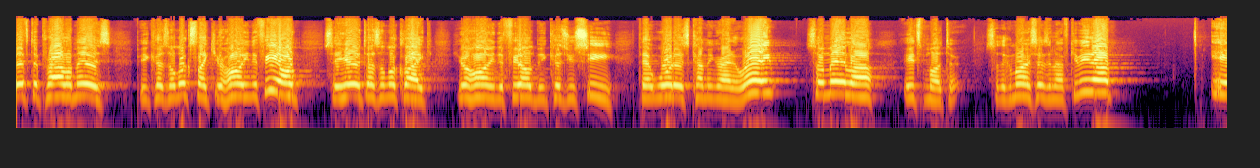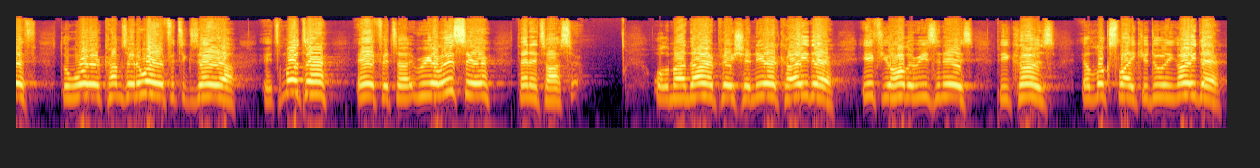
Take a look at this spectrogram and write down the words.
if the problem is because it looks like you're hoeing the field, so here it doesn't look like you're hoeing the field because you see that water is coming right away. So mela, it's mutter. So the Gemara says in Afkamina, if the water comes right away, if it's exera, it's mutter. If it's a real isir, then it's aser. If you hold the reason is because it looks like you're doing oider.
